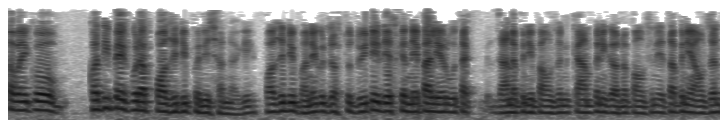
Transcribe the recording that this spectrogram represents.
तपाईँको कतिपय कुरा पोजिटिभ पनि छन् अघि। पोजिटिभ भनेको जस्तो दुइटै देशका नेपालीहरू उता जान पनि पाउँछन् काम पनि गर्न पाउँछन् यता पनि आउँछन्।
